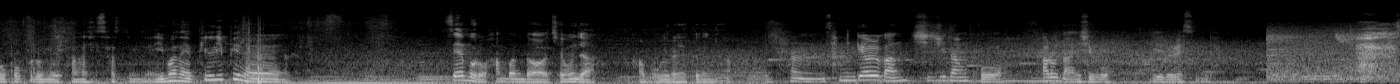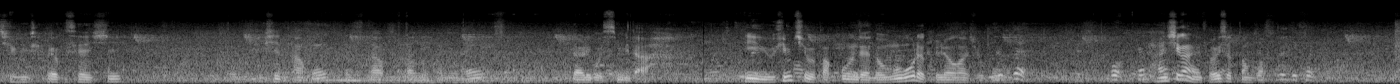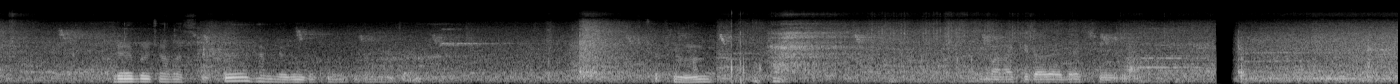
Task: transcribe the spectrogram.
고프로를 하나씩 샀습니다. 이번에 필리핀을 세부로 한 번 더 제 혼자 가보기로 했거든요. 한 3개월간 쉬지도 않고 하루도 안 쉬고 일을 했습니다. 하, 지금 새벽 3시 택시 타고 다시 스타벅스까지 가려고 기다리고 있습니다. 이 유심칩을 바꾸는데 너무 오래 걸려가지고 한 시간에 더 있었던 것 같아요. 그랩을 잡았을 때 한 요 정도 정도 쇼핑은 얼마나 기다려야 될지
